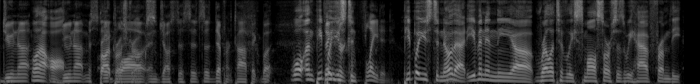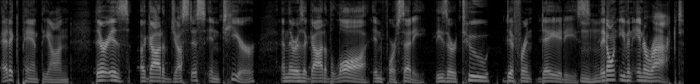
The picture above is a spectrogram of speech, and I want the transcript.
do not Well, not all. do not mistake law brushstrokes. and justice. It's a different topic, but well, and people used are to conflated. people used to know that even in the uh, relatively small sources we have from the Eddic pantheon, there is a god of justice in Tyr, and there is a god of law in Forseti. These are two different deities. They don't even interact.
